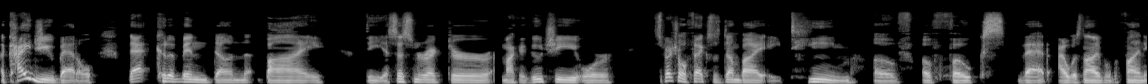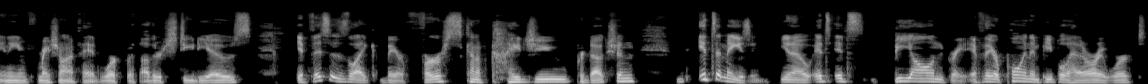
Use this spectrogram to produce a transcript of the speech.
a kaiju battle. That could have been done by the assistant director Makaguchi or special effects was done by a team of of folks that I was not able to find any information on if they had worked with other studios. If this is like their first kind of kaiju production, it's amazing. You know, it's it's beyond great. If they are pulling in people that had already worked,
